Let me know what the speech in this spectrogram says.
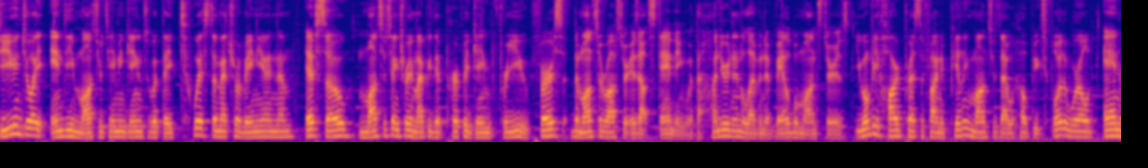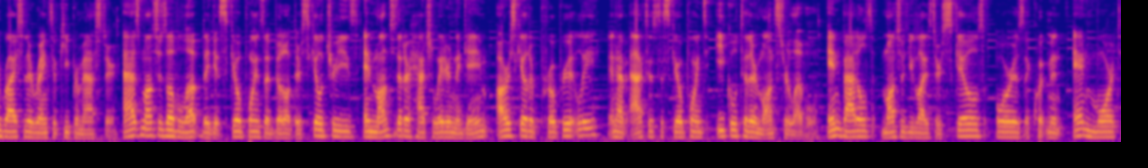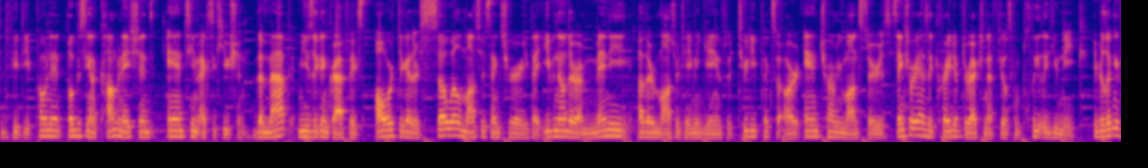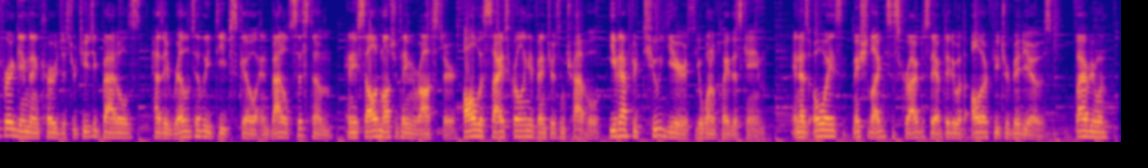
Do you enjoy indie monster taming games with a twist of Metroidvania in them? If so, Monster Sanctuary might be the perfect game for you. First, the monster roster is outstanding with 111 available monsters. You won't be hard pressed to find appealing monsters that will help you explore the world and rise to the ranks of Keeper Master. As monsters level up, they get skill points that build out their skill trees, and monsters that are hatched later in the game are scaled appropriately and have access to skill points equal to their monster level. In battles, monsters utilize their skills, auras, equipment, and more to defeat the opponent, focusing on combinations and team execution. The map, music, and graphics all work together so well in Monster Sanctuary that even though there are many other monster taming games with 2D pixel art and charming monsters, Sanctuary has a creative direction that feels completely unique. If you're looking for a game that encourages strategic battles, has a relatively deep skill and battle system, and a solid monster taming roster, all with side-scrolling adventures and travel, even after two years you'll want to play this game. And as always, make sure to like and subscribe to stay updated with all our future videos. Bye everyone!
